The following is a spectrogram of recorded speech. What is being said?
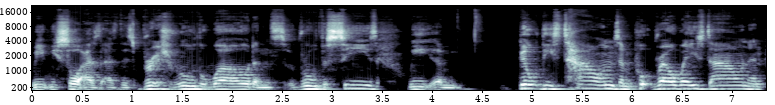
We, we saw as, as this British rule the world and rule the seas. We um, built these towns and put railways down, and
